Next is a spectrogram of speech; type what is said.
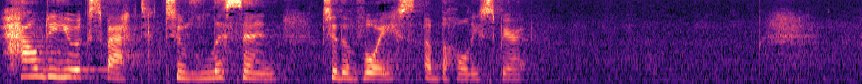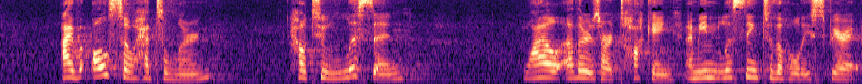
how do you expect to listen to the voice of the Holy Spirit? I've also had to learn how to listen while others are talking. I mean, listening to the Holy Spirit.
